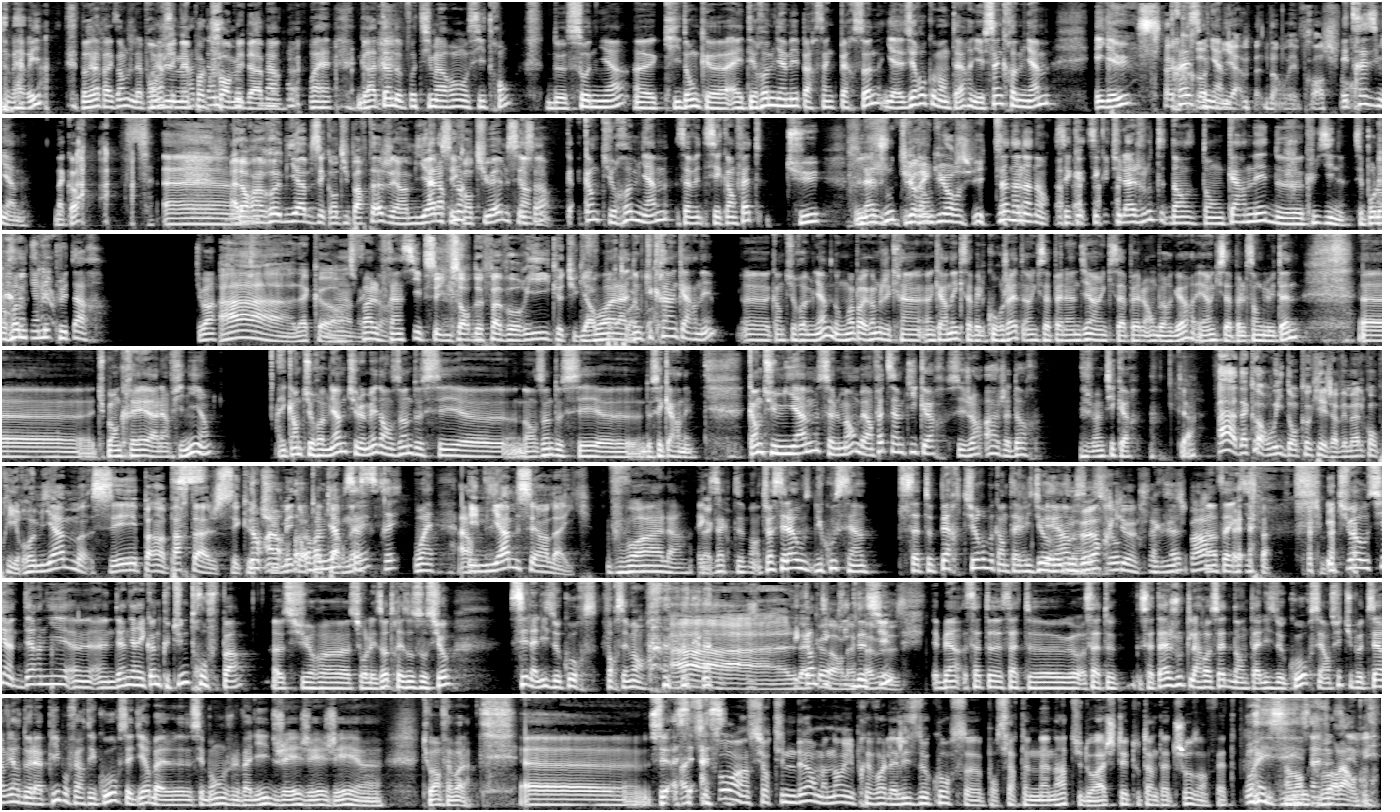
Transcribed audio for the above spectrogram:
bah oui. Donc là, par exemple, la première, c'est une époque formidable. Ouais, gratin de potimarron au citron de Sonia, euh, qui donc euh, a été remiamé par cinq personnes. Il y a zéro commentaire. Il y a eu cinq remiam et il y a eu 13 miam. Non mais franchement. Et 13 miam. D'accord. euh... Alors un remiam, c'est quand tu partages et un miam, c'est quand tu aimes, c'est ça Quand tu remiam, ça veut, c'est qu'en fait tu l'ajoutes. tu régurgites. Non non non non, c'est que c'est que tu l'ajoutes dans ton carnet de cuisine. C'est pour le remiamer plus tard. Tu vois Ah, d'accord. tu vois le principe. C'est une sorte de favori que tu gardes. Voilà, pour donc tu crées un carnet euh, quand tu remiames. Donc moi, par exemple, j'ai créé un, carnet qui s'appelle courgette, un qui s'appelle indien, un qui s'appelle hamburger et un qui s'appelle sans gluten. Euh, tu peux en créer à l'infini. Hein. Et quand tu remiames, tu le mets dans un de ces euh, dans un de ces euh, de ces carnets. Quand tu miames seulement, ben en fait c'est un petit cœur. C'est genre ah j'adore. Je veux un petit cœur. Ah d'accord, oui, donc ok, j'avais mal compris. Remiam, c'est pas un partage, c'est que tu mets dans ton carnet. Ouais. et miam, c'est un like. Voilà, exactement. Tu vois, c'est là où du coup c'est un ça te perturbe quand t'as vidéo. Et un burk, ça n'existe pas. Non, ça n'existe pas. et tu as aussi un dernier, un, dernier icône que tu ne trouves pas euh, sur sur les autres réseaux sociaux c'est la liste de courses, forcément. Ah, et quand tu cliques dessus, eh bien, ça te, ça te, ça te, ça t'ajoute la recette dans ta liste de courses et ensuite tu peux te servir de l'appli pour faire tes courses et dire, bah, c'est bon, je le valide, j'ai, j'ai, j'ai, euh, tu vois, enfin voilà. Euh, c'est ah, assez... faux. Hein. Sur Tinder, maintenant, ils prévoient la liste de courses pour certaines nanas. Tu dois acheter tout un tas de choses en fait ouais, avant de pouvoir la rencontrer.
